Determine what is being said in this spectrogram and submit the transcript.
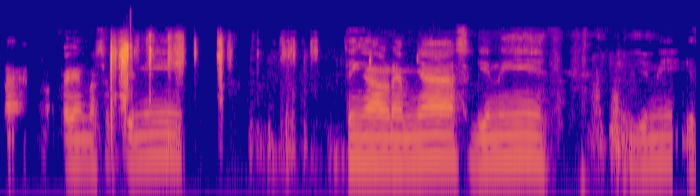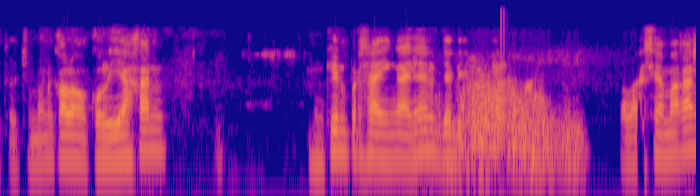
Nah, pengen masuk sini tinggal nemnya segini segini gitu. Cuman kalau kuliah kan mungkin persaingannya jadi kalau SMA kan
